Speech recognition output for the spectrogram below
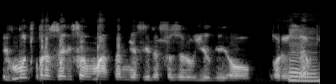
tive muito prazer e foi um marco na minha vida fazer o Yu-Gi-Oh! por exemplo.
